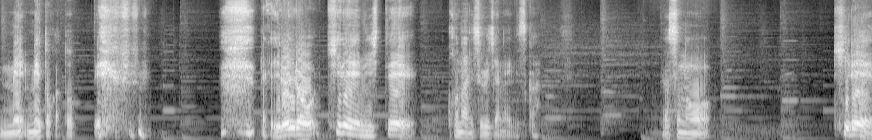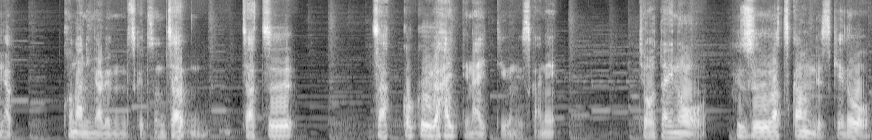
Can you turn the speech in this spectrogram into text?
目、目とか取って なんかいろいろ綺麗にして粉にするじゃないですか。その、綺麗な粉になるんですけど、その雑、雑穀が入ってないっていうんですかね。状態の普通は使うんですけど、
